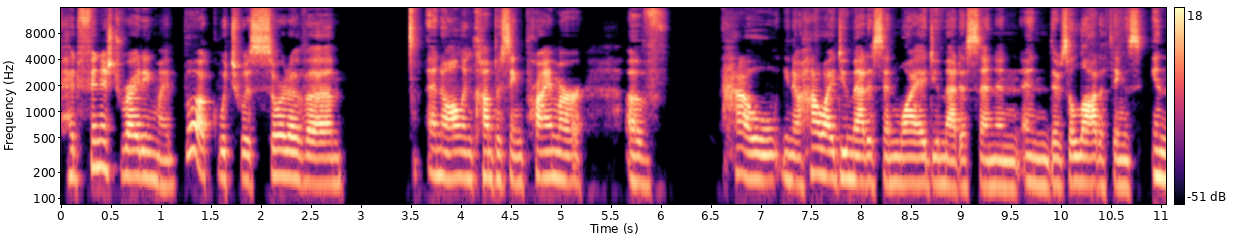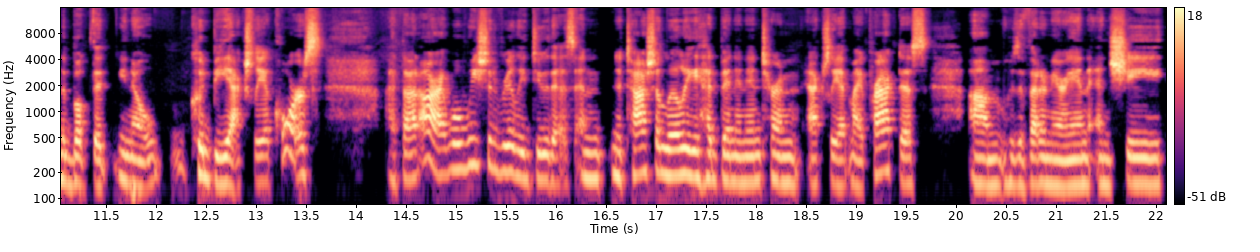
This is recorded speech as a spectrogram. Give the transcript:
had finished writing my book, which was sort of a an all-encompassing primer of how you know how I do medicine, why I do medicine, and and there's a lot of things in the book that you know could be actually a course. I thought, all right, well, we should really do this. And Natasha Lilly had been an intern actually at my practice, um, who's a veterinarian, and she,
